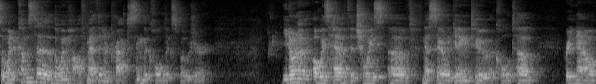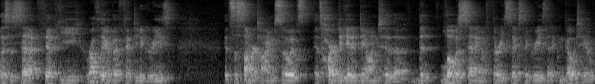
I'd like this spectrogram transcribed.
So when it comes to the Wim Hof method and practicing the cold exposure, you don't always have the choice of necessarily getting into a cold tub. Right now, this is set at 50, roughly about 50 degrees. It's the summertime, so it's it's hard to get it down to the, the lowest setting of 36 degrees that it can go to.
